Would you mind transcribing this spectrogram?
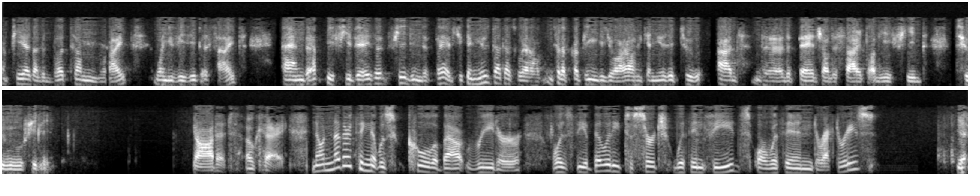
appears at the bottom right when you visit a site. And if you, there is a feed in the page, you can use that as well. Instead of copying the URL, you can use it to add the, the page or the site or the feed to Feedly. Got it. Okay. Now, another thing that was cool about Reader was the ability to search within feeds or within directories. Yes.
